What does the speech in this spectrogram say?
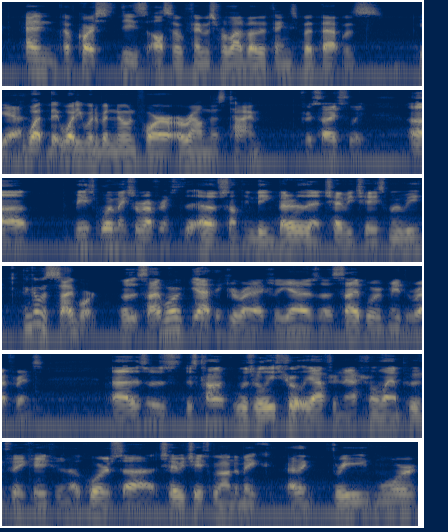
And of course, he's also famous for a lot of other things, but that was yeah, what what he would have been known for around this time. precisely. Uh, Beast Boy makes a reference to, of something being better than a Chevy Chase movie. I think it was Cyborg. Was it Cyborg? Yeah, I think you're right. Actually, yeah, it was, uh, Cyborg made the reference. Uh, this was this comic was released shortly after National Lampoon's Vacation. Of course, uh, Chevy Chase went on to make I think three more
